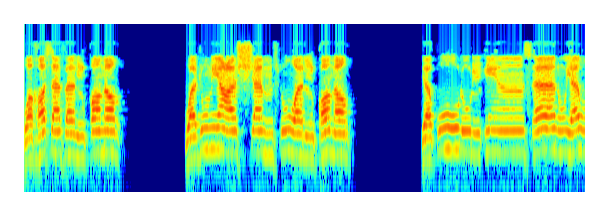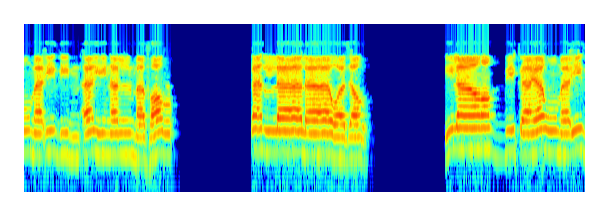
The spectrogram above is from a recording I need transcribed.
وخسف القمر وجمع الشمس والقمر. يقول الإنسان يومئذ أين المفر؟ كلا لا وزر. إلى ربك يومئذ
